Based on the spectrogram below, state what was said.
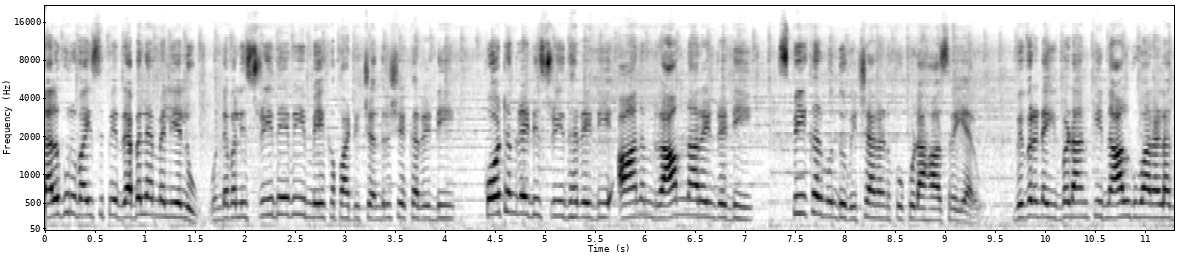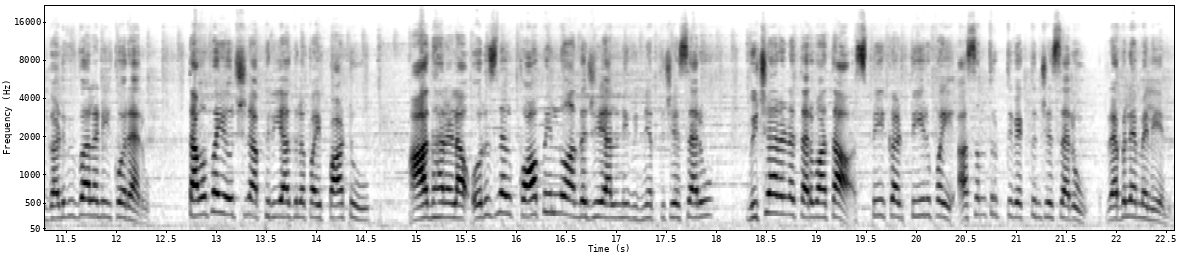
నలుగురు వైసీపీ రెబల్ ఎమ్మెల్యేలు ఉండవల్లి శ్రీదేవి మేకపాటి చంద్రశేఖర్ రెడ్డి కోటంరెడ్డి శ్రీధర్ రెడ్డి ఆనం రామనారాయణ రెడ్డి స్పీకర్ ముందు విచారణకు కూడా హాజరయ్యారు. వివరణ ఇవ్వడానికి నాలుగు వారాల గడువివ్వాలని కోరారు. తమపై వచ్చిన ఫిర్యాదులపై పాటు ఆధారాల ఒరిజినల్ కాపీలను అందజేయాలని విజ్ఞప్తి చేశారు. విచారణ తర్వాత స్పీకర్ తీరుపై అసంతృప్తి వ్యక్తం చేశారు రెబల్ ఎమ్మెల్యేలు.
